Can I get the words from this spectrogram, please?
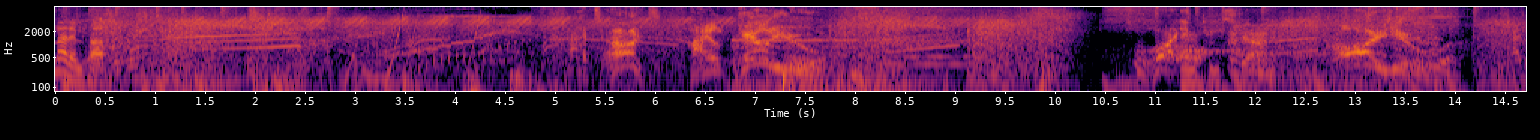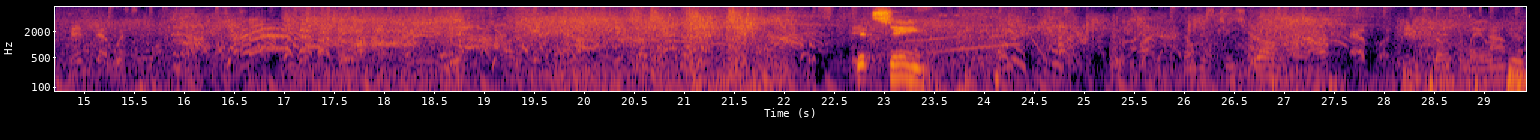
Not impossible. That's aunt! I'll kill you! What I'm too strong. are you? And there was Get Shane. I'm just too strong. Too strong for my own good.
